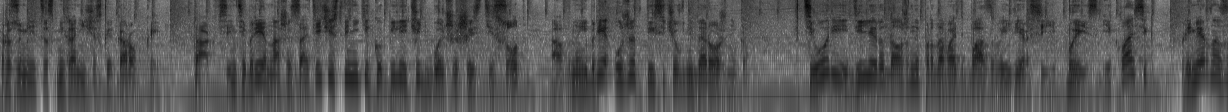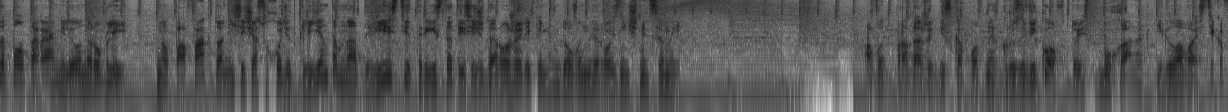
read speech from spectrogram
разумеется, с механической коробкой. Так, в сентябре наши соотечественники купили чуть больше 600, а в ноябре уже 1000 внедорожников. Теории дилеры должны продавать базовые версии Base и Classic примерно за полтора миллиона рублей, но по факту они сейчас уходят клиентам на 200-300 тысяч дороже рекомендованной розничной цены. А вот продажи бескапотных грузовиков, то есть буханок и головастиков,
